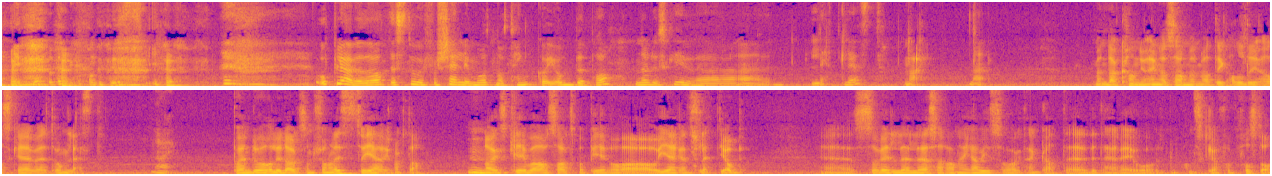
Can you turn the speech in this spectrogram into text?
det kan du si. Opplever du at det er stor forskjell i måten å tenke og jobbe på når du skriver eh, lettlest? Nei. Nei. Men det kan jo henge sammen med at jeg aldri har skrevet tunglest. Nei. På en dårlig dag som journalist så gjør jeg nok det. Mm. Når jeg skriver av sakspapir og, og gjør en slett jobb, eh, så vil leserne i avisa òg tenke at eh, dette her er jo vanskelig å forstå.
